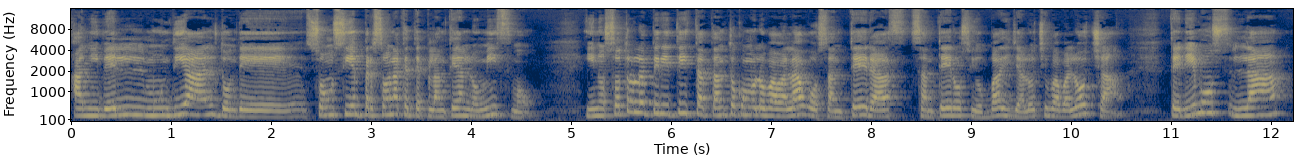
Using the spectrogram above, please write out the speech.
a nivel mundial donde son 100 personas que te plantean lo mismo. Y nosotros los espiritistas, tanto como los babalagos, santeras, santeros y y yalocha y babalocha, tenemos la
